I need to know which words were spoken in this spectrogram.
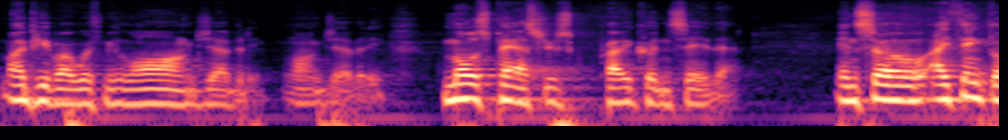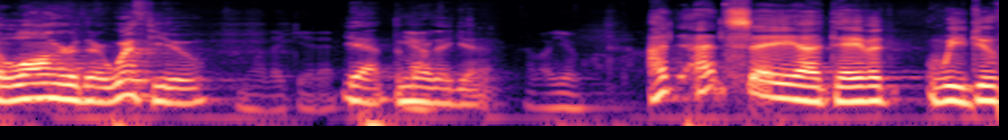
my people are with me longevity, longevity. Most pastors probably couldn't say that, and so I think the longer they're with you, yeah, the more they get it. How about you? I'd, I'd say, uh, David, we do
